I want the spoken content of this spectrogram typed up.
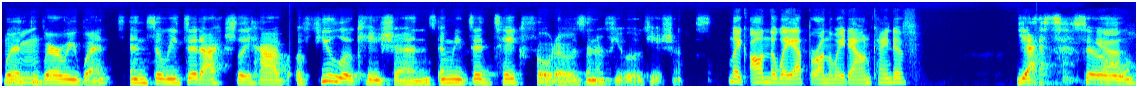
with mm-hmm. where we went. And so we did actually have a few locations and we did take photos in a few locations. Like on the way up or on the way down kind of? Yes. So yeah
